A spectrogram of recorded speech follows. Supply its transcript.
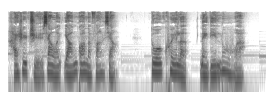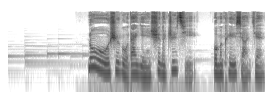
还是指向了阳光的方向。多亏了那滴露啊！露是古代隐士的知己，我们可以想见。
